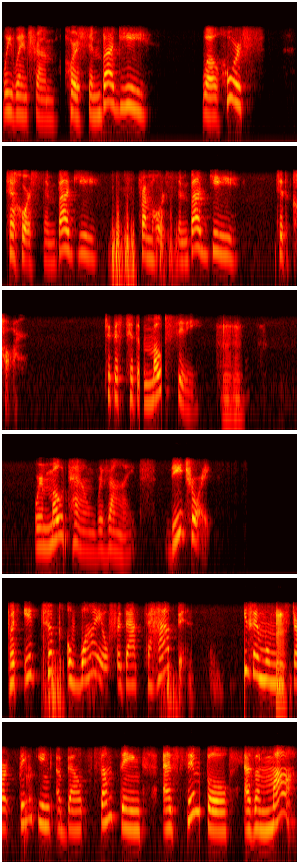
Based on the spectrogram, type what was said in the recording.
we went from horse and buggy, well, horse to horse and buggy, from horse and buggy to the car. Took us to the Mo City, hmm where Motown resides, Detroit. But it took a while for that to happen. Even when we Hmm. start thinking about something as simple as a mop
